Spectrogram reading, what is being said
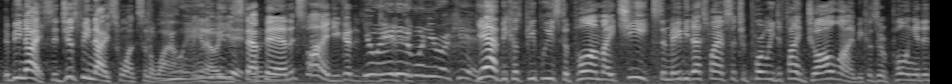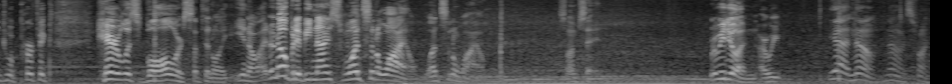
it'd be nice. It'd just be nice once in a while. You know, hated you step in, it's fine. You get You hated it when you were a kid. Yeah, because people used to pull on my cheeks, and maybe that's why I have such a poorly defined jawline because they were pulling it into a perfect hairless ball or something like. You know, I don't know, but it'd be nice once in a while. Once in a while. That's what I'm saying. What are we doing? Are we? Yeah, no, no, it's fine.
